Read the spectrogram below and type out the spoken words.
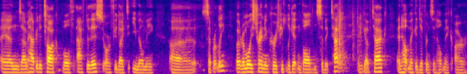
And I'm happy to talk both after this or if you'd like to email me uh, separately, but I'm always trying to encourage people to get involved in civic tech and gov tech and help make a difference and help make our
